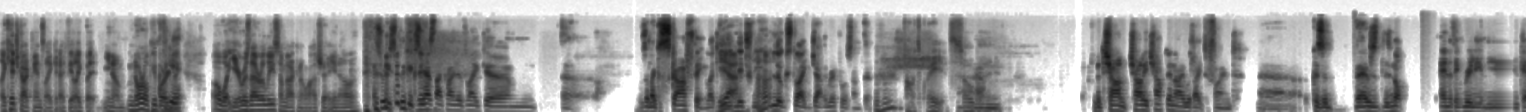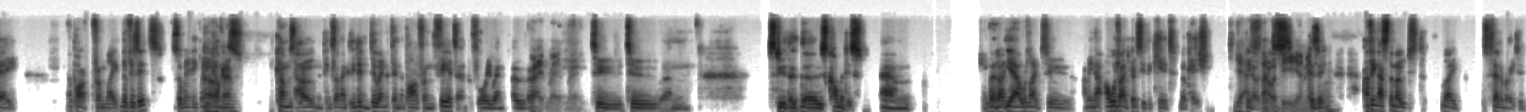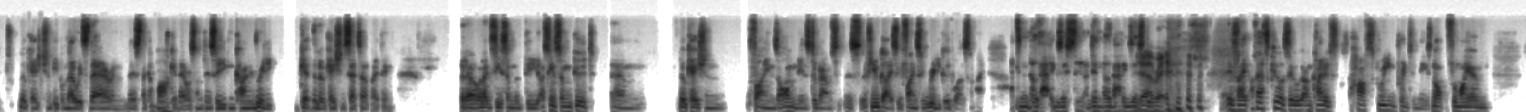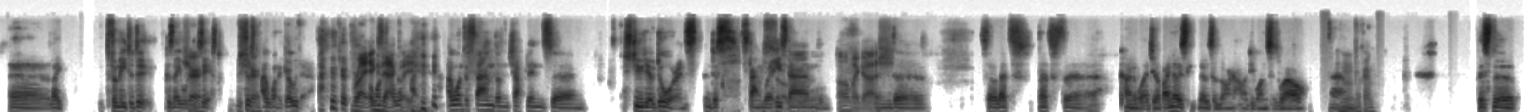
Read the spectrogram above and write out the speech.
like Hitchcock fans like it. I feel like, but you know, normal people are like, oh, what year was that released? I'm not gonna watch it. You know. It's really spooky because he has that kind of like um, uh, was it like a scarf thing? Like he Yeah, literally uh-huh. looks like Jack the Ripper or something. Mhm. Oh, it's great. It's so good. Um, but Char- Charlie Chaplin, I would like to find uh because there's there's not anything really in the UK apart from like the visits. So when he when he Oh, okay. Comes home and things like that, because he didn't do anything apart from theatre before he went over Right, right, right. to to um, to do the, those comedies. Um, but uh, yeah, I would like to. I mean, I, I would like to go and see the kid location. Yes, know, that would be be 'cause it- amazing. I think that's the most like celebrated location. People know it's there, and there's like a market there or something, so you can kind of really get the location set up. I think. But uh, I would like to see some of the. I've seen some good um, location finds on Instagram. There's a few guys who find some really good ones. I'm like, I didn't know that existed. I didn't know that existed. yeah, right. It's like, oh, that's cool. So I'm kind of half screen printing these, not for my own, uh, like for me to do because they already Sure. exist. It's just Sure. I want to go there. right, I want- I want- exactly. I want to stand on Chaplin's um, studio door and, and just stand where he stands, cool. oh my gosh. and, and uh, so that's that's the kind of what I do. But I know it's loads of Laurel and Hardy ones as well. Um, Mhm, okay. there's the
